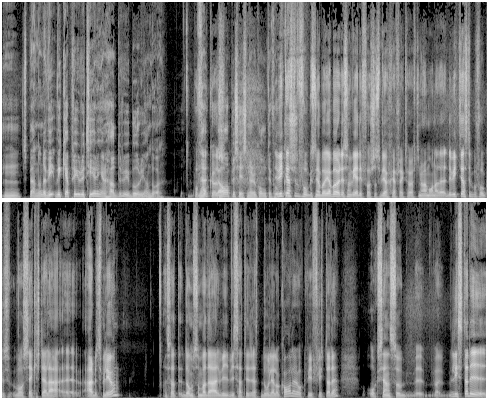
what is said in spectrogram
det. Mm. Spännande. Vi, vilka prioriteringar hade du i början då? På När- Fokus? Ja, precis, när du kom till Det Fokus. viktigaste på Fokus när jag började, jag började som vd först och så blev jag chefredaktör efter några månader. Det viktigaste på Fokus var att säkerställa eh, arbetsmiljön. Så att de som var där, vi, vi satt i rätt dåliga lokaler och vi flyttade. Och sen så eh, listade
